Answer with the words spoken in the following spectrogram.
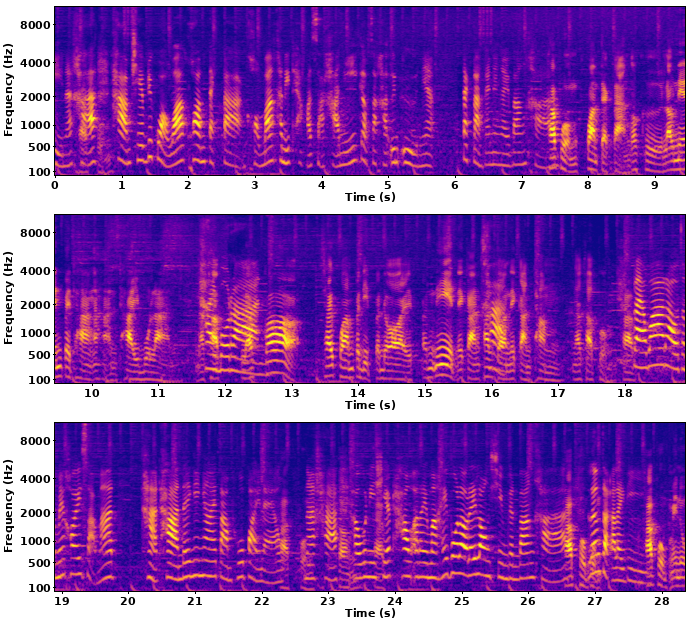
4นะคะ ครับผม ถามเชฟดีกว่าว่าความแตกต่างของบ้านคณิษฐาสาขานี้กับสาขาอื่นๆ เนี่ยแตกต่างกันยังไงบ้างคะ ครับผมความแตกต่างก็คือเราเน้นไปทางอาหารไทยโบราณนะคไทรัยโบราณแล้วก็ใช้ความประดิษฐ์ประดอยประณีตในการขั้นค่ะ ตอนในการทำนะครับผมครับ แปลว่าเราจะไม่ค่อยสามารถ หาทานได้ง่าย ๆ ตามทั่วไปแล้วครับผมนะคะถูกต้องคะวันนี้ครับเชฟทำอะไรมาให้พวกเราได้ลองชิมกันบ้างคะครับผมเริ่มจากอะไรดีครับผมเมนู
